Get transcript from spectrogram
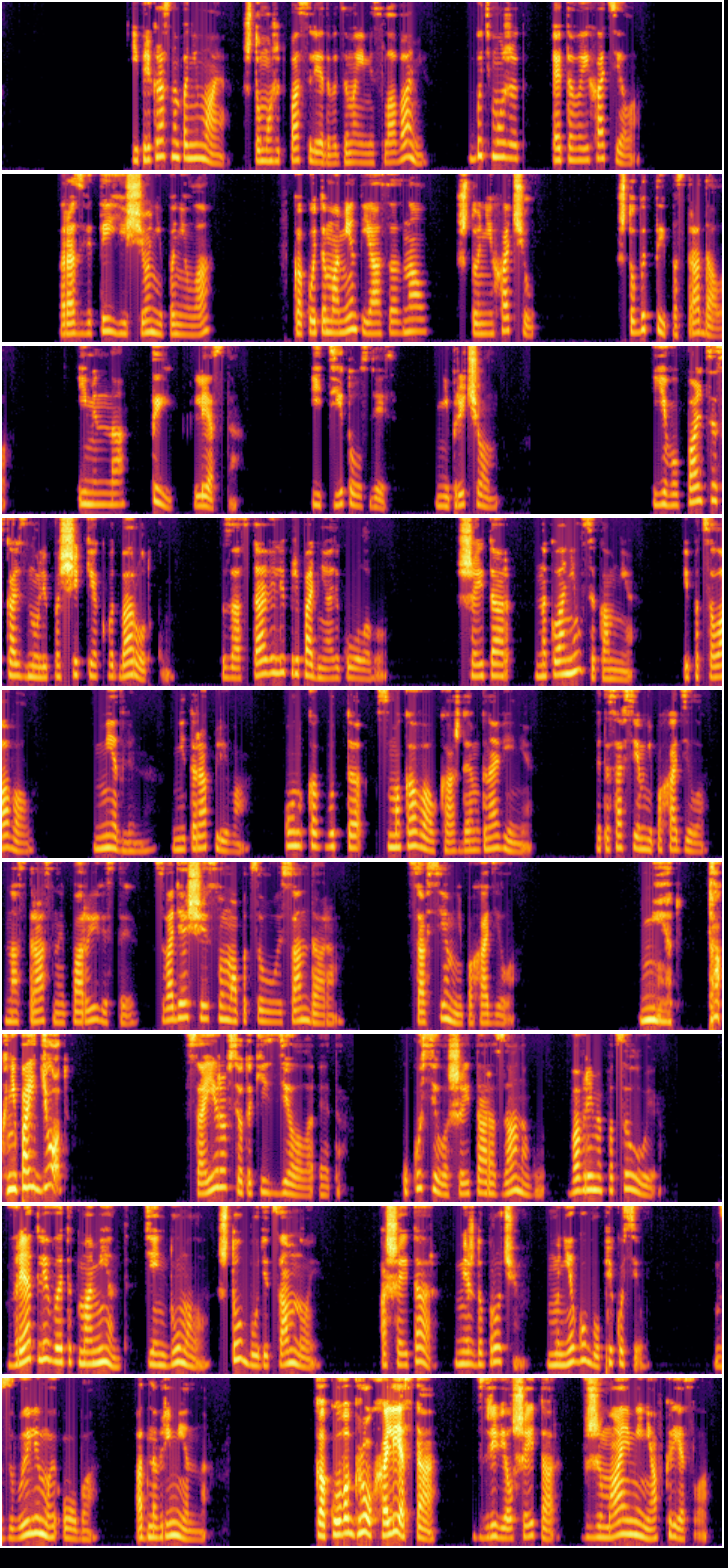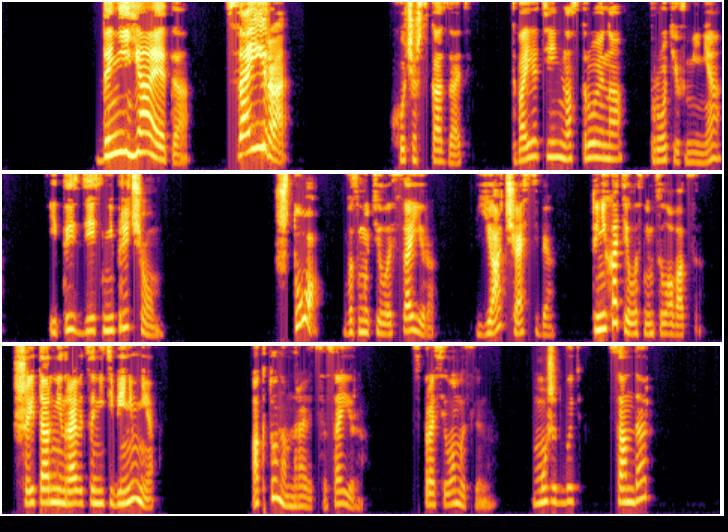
И прекрасно понимая, что может последовать за моими словами, быть может, этого и хотела. Разве ты еще не поняла? В какой-то момент я осознал, что не хочу, чтобы ты пострадала. Именно ты, Леста. И титул здесь ни при чем. Его пальцы скользнули по щеке к подбородку, заставили приподнять голову. Шейтар наклонился ко мне и поцеловал. Медленно, неторопливо. Он как будто смаковал каждое мгновение. Это совсем не походило на страстные, порывистые, сводящие с ума поцелуи с Андаром. Совсем не походило. «Нет, так не пойдет!» Саира все-таки сделала это. Укусила Шейтара за ногу во время поцелуя. Вряд ли в этот момент тень думала, что будет со мной. А Шейтар, между прочим, мне губу прикусил. Взвыли мы оба. Одновременно. «Какого гроха лес-то?» — взревел Шейтар, вжимая меня в кресло. Да не я это! Саира! Хочешь сказать, твоя тень настроена против меня, и ты здесь ни при чем? Что? Возмутилась Саира. Я часть тебя. Ты не хотела с ним целоваться. Шейтар не нравится ни тебе, ни мне. А кто нам нравится, Саира? Спросила мысленно. Может быть, Сандар?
